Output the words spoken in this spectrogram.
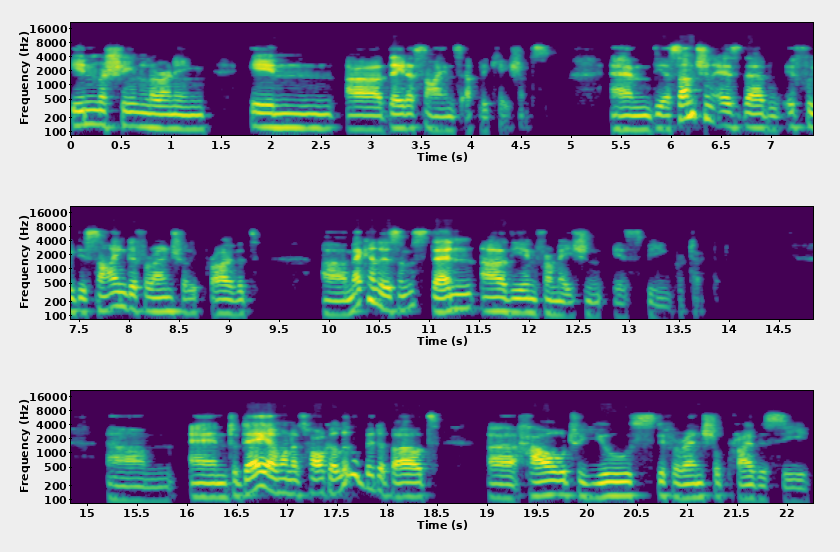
in machine learning, in uh, data science applications. And the assumption is that if we design differentially private uh, mechanisms, then uh, the information is being protected. Um, and today I want to talk a little bit about uh, how to use differential privacy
